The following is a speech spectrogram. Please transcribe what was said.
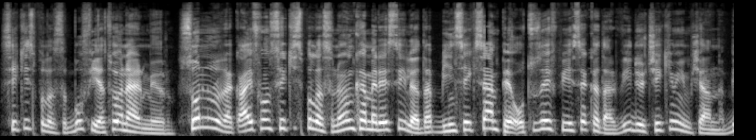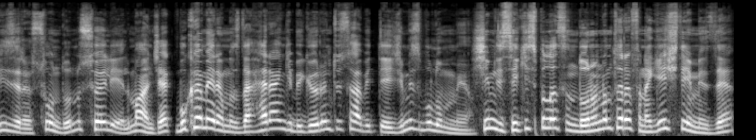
8 Plus'ı bu fiyata önermiyorum. Son olarak iPhone 8 Plus'ın ön kamerasıyla da 1080p 30 fps'e kadar video çekim imkanını bizlere sunduğunu söyleyelim ancak bu kameramızda herhangi bir görüntü sabitleyicimiz bulunmuyor. Şimdi 8 Plus'ın donanım tarafına geçtiğimizde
